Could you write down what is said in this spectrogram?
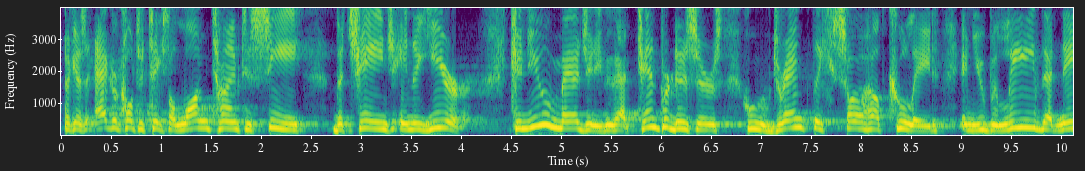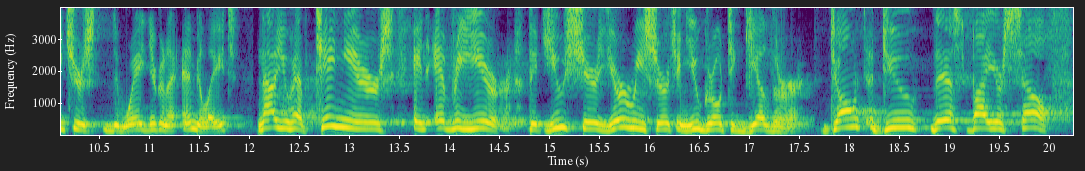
Because agriculture takes a long time to see the change in a year. Can you imagine if you had 10 producers who have drank the soil health Kool-Aid and you believe that nature's the way you're going to emulate? Now you have 10 years in every year that you share your research and you grow together. Don't do this by yourself.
